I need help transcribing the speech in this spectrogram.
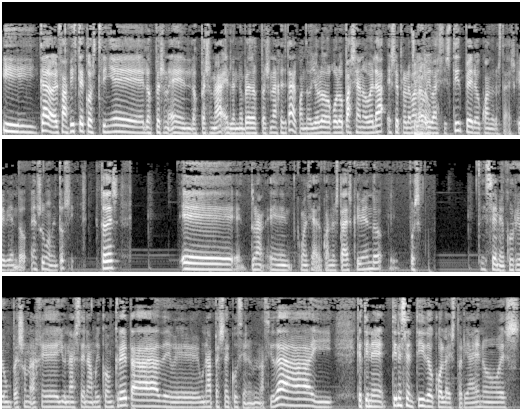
Y claro, el fanfic te constriñe los en los personajes, en el nombre de los personajes y tal. Cuando yo luego lo pase a novela, ese problema claro. no iba a existir, pero cuando lo estaba escribiendo, en su momento sí. Entonces, eh, durante, eh, como decía, cuando estaba escribiendo, pues se me ocurrió un personaje y una escena muy concreta de una persecución en una ciudad y que tiene, tiene sentido con la historia, ¿eh? no es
